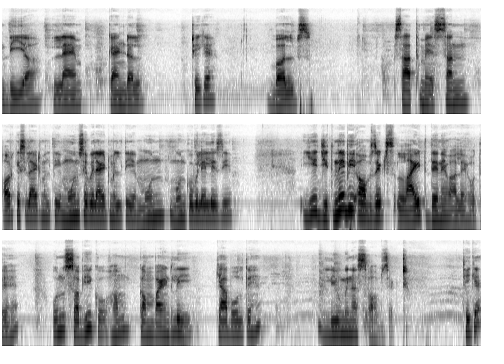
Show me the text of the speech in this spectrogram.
दिया लैम्प कैंडल ठीक है? बल्ब्स साथ में सन और किसी लाइट मिलती है? मून से भी लाइट मिलती है। मून मून को भी ले लीजिए। ये जितने भी ऑब्जेक्ट्स लाइट देने वाले होते हैं उन सभी को हम कंबाइंडली क्या बोलते हैं? ल्यूमिनस ऑब्जेक्ट ठीक है?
